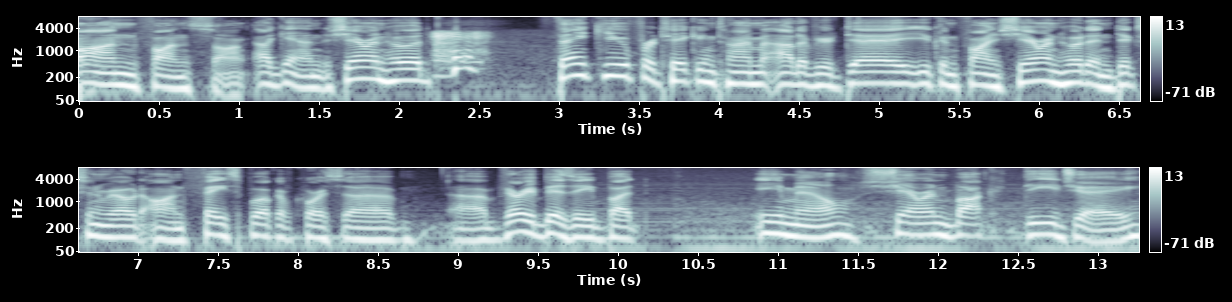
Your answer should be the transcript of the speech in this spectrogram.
fun, fun song. Again, Sharon Hood. Thank you for taking time out of your day. You can find Sharon Hood and Dixon Road on Facebook. Of course, uh, uh, very busy, but email sharonbuckdj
